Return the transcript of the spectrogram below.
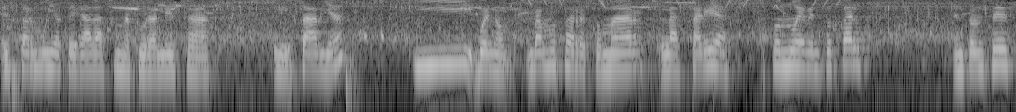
estar muy apegada a su naturaleza sabia. Y bueno, vamos a retomar las tareas. Son nueve en total. Entonces,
